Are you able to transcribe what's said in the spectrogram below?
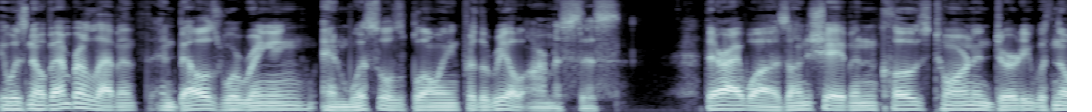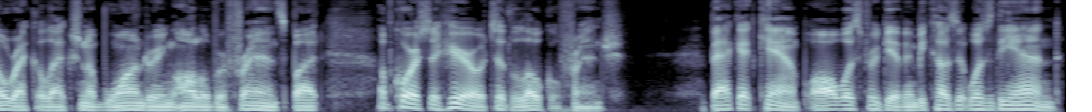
It was November 11th, and bells were ringing and whistles blowing for the real armistice. There I was, unshaven, clothes torn and dirty, with no recollection of wandering all over France, but, of course, a hero to the local French. Back at camp, all was forgiven because it was the end.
